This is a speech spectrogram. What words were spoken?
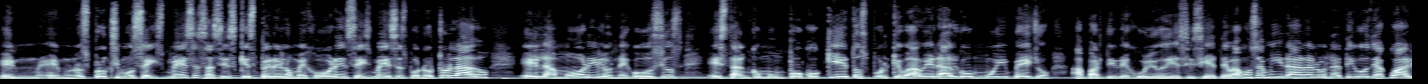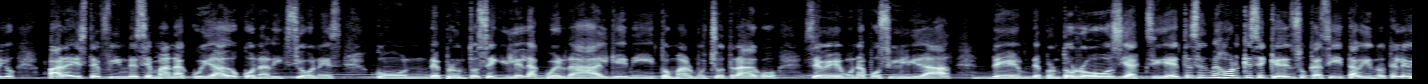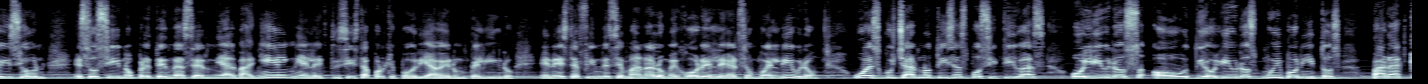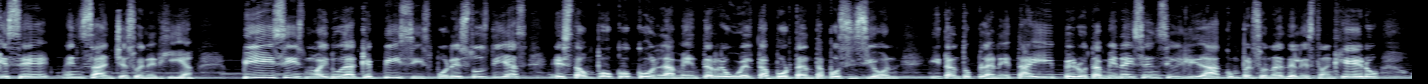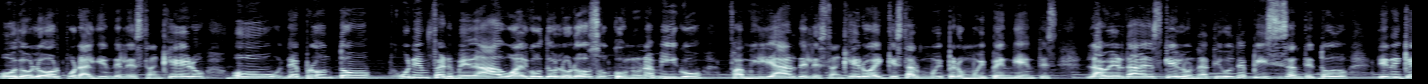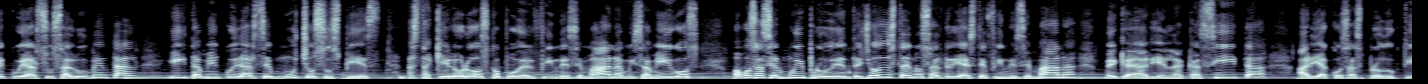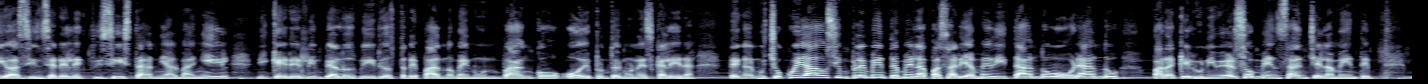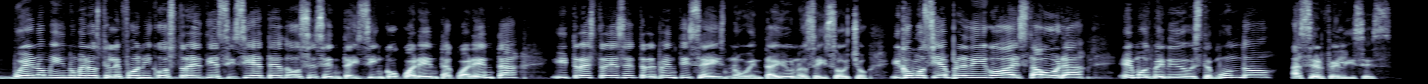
en, unos próximos seis meses, así es que esperen lo mejor en seis meses. Por otro lado, el amor y los negocios están como un poco quietos porque va a haber algo muy bello a partir de julio 17. Vamos a mirar a los nativos de Acuario para este fin de semana. Cuidado con adicciones, con de pronto seguirle la cuerda a alguien y tomar mucho trago. Se ve una posibilidad de de pronto robos y accidentes. Es mejor que se quede en su casita viendo televisión. Eso sí, no pretende a ser ni albañil ni electricista porque podría haber un peligro. En este fin de semana lo mejor es leerse un buen libro o escuchar noticias positivas o libros o audiolibros muy bonitos para que se ensanche su energía. Piscis, no hay duda que Piscis por estos días está un poco con la mente revuelta por tanta posición y tanto planeta ahí, pero también hay sensibilidad con personas del extranjero o dolor por alguien del extranjero o de pronto una enfermedad o algo doloroso con un amigo familiar del extranjero, hay que estar muy pero muy pendientes. La verdad es que los nativos de Pisces ante todo tienen que cuidar su salud mental y también cuidarse mucho sus pies. Hasta aquí el horóscopo del fin de semana, mis amigos. Vamos a ser muy prudentes. Yo de usted no saldría este fin de semana, me quedaría en la casita, haría cosas productivas sin ser electricista, ni albañil, ni querer limpiar los vidrios trepándome en un banco o de pronto en una escalera. Tengan mucho cuidado, simplemente me la pasaría meditando o orando para que el universo me ensanche la mente. Bueno, mis números telefónicos 317-265-4040 y 313-326-9168. Y como siempre digo, a esta hora hemos venido a este mundo a ser felices.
